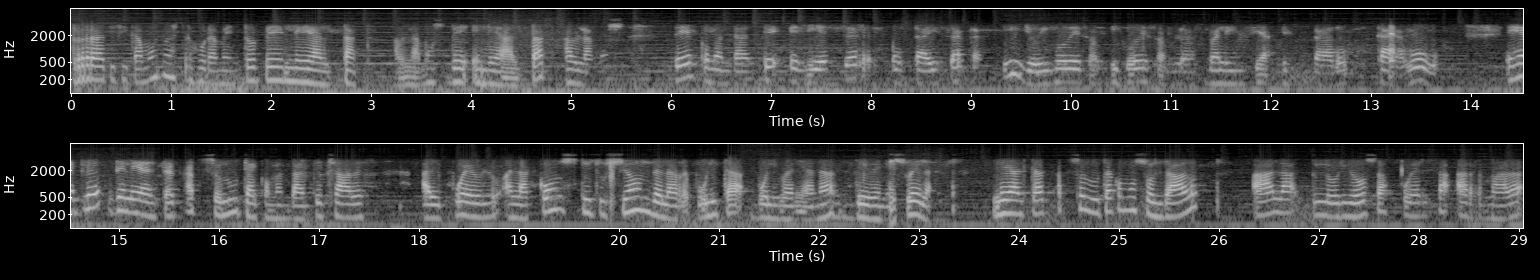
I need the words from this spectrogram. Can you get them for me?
ratificamos nuestro juramento de lealtad. Hablamos de lealtad, hablamos del comandante Eliezer Otaiza Castillo, hijo de, Sa- hijo de San Blas Valencia, Estado Carabobo. Ejemplo de lealtad absoluta al comandante Chávez, al pueblo, a la constitución de la República Bolivariana de Venezuela. Lealtad absoluta como soldado a la gloriosa Fuerza Armada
